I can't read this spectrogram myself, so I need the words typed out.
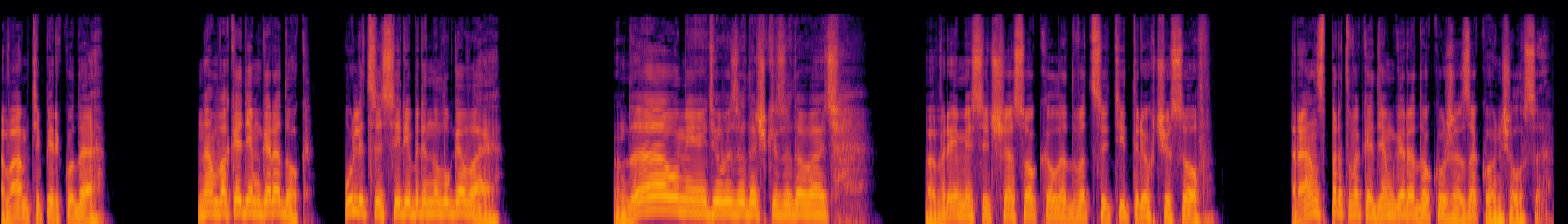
Вам теперь куда?» «Нам в Академгородок, улица Серебряно-Луговая». «Да, умеете вы задачки задавать. Время сейчас около 23 часов. Транспорт в Академгородок уже закончился.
